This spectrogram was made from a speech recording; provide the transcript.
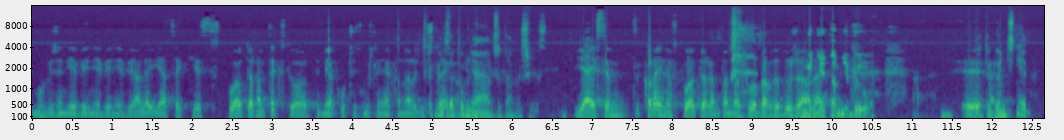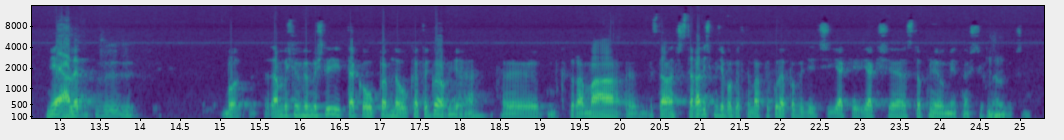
mówi, że nie wie, nie wie, nie wie, ale Jacek jest współautorem tekstu o tym, jak uczyć myślenia chronologicznego. Trochę zapomniałem, co tam już jest. Ja jestem kolejnym współautorem, tam nas było bardzo dużo, ale... Mnie tam nie było. Y, tego nic nie Nie, ale y, bo tam myśmy wymyślili taką pewną kategorię, y, która ma, y, znaczy staraliśmy się w ogóle w tym artykule powiedzieć, jak, jak się stopniują umiejętności chronologiczne. Mhm.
